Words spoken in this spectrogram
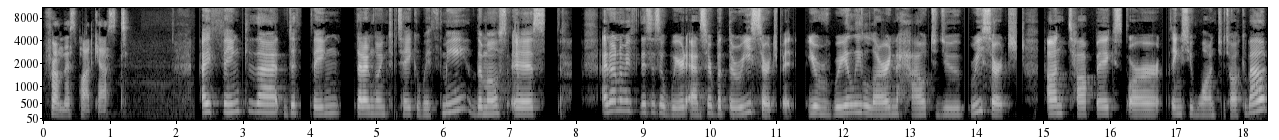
from this podcast? I think that the thing that I'm going to take with me the most is I don't know if this is a weird answer, but the research bit. You really learn how to do research on topics or things you want to talk about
